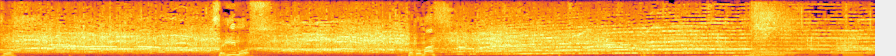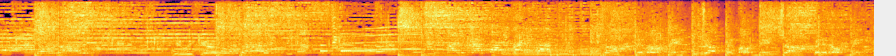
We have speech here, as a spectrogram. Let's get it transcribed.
Gracias. Seguimos. Un poco más. Here we go. Drop on me, drop on me, drop on me,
